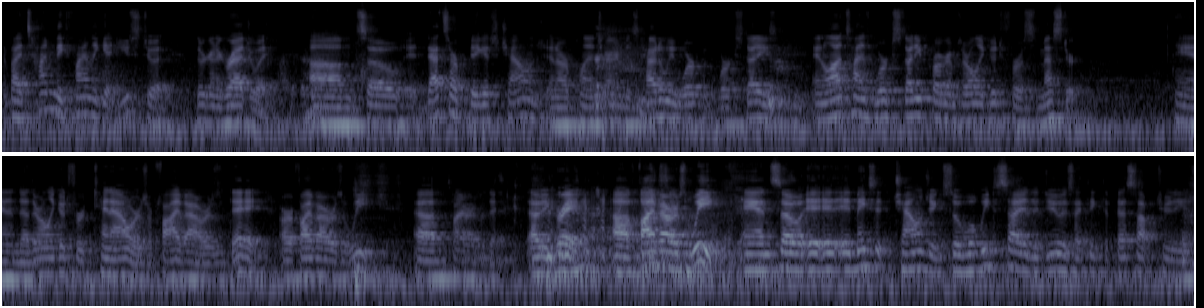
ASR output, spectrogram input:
And by the time they finally get used to it, they're going to graduate. Um, so it, that's our biggest challenge in our planetarium is how do we work with work studies? And a lot of times work study programs are only good for a semester. And uh, they're only good for 10 hours or five hours a day or five hours a week. Uh, five hours a day. that'd be great. Uh, five hours a week. And so it, it, makes it challenging. So what we decided to do is i think the best opportunity is,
